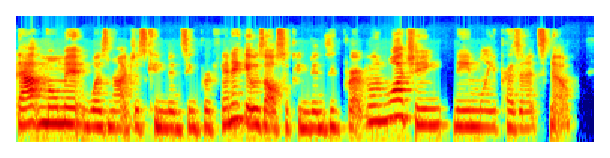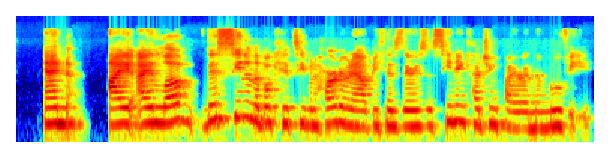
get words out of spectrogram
that moment was not just convincing for Finnick, it was also convincing for everyone watching, namely President Snow. And I I love this scene in the book hits even harder now because there's a scene in Catching Fire in the movie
